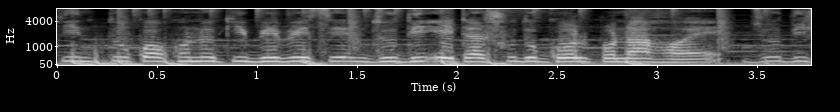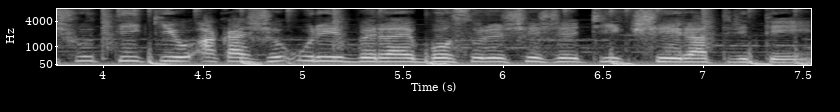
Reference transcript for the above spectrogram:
কিন্তু কখনো কি ভেবেছেন যদি এটা শুধু গল্প না হয়? যদি সত্যি কেউ আকাশে উড়ে বেড়ায় বছরের শেষে ঠিক সেই রাত্রিতে?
